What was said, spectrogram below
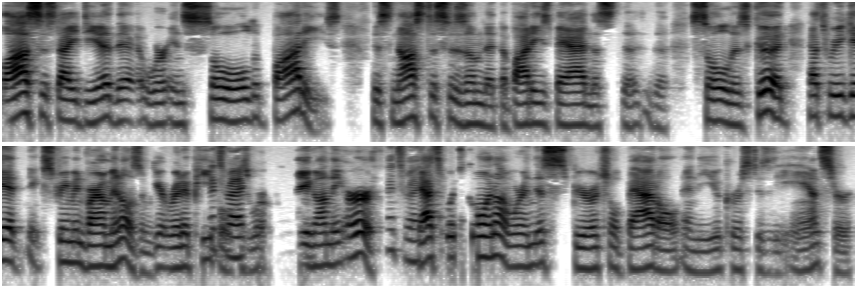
lost this idea that we're ensouled bodies. This Gnosticism that the body's bad and the, the, the soul is good. That's where you get extreme environmentalism. Get rid of people because right. we're big on the earth. That's right. That's what's going on. We're in this spiritual battle, and the Eucharist is the answer.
